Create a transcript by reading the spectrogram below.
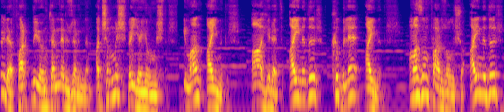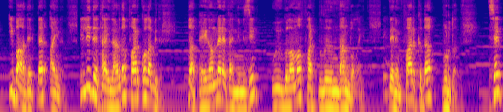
öyle farklı yöntemler üzerinden açılmış ve yayılmıştır. İman aynıdır. Ahiret aynıdır. Kıble aynıdır. Namazın farz oluşu aynıdır. ibadetler aynıdır. Belli detaylarda fark olabilir. Bu da Peygamber Efendimizin uygulama farklılığından dolayıdır. Mezheplerin farkı da buradadır. Mezhep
